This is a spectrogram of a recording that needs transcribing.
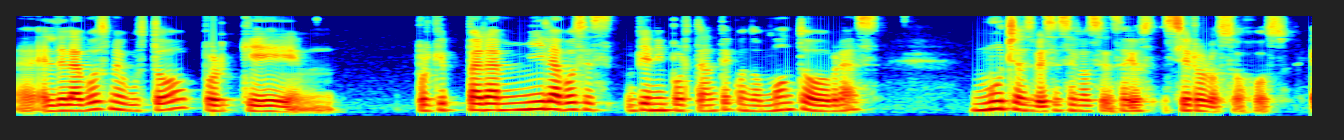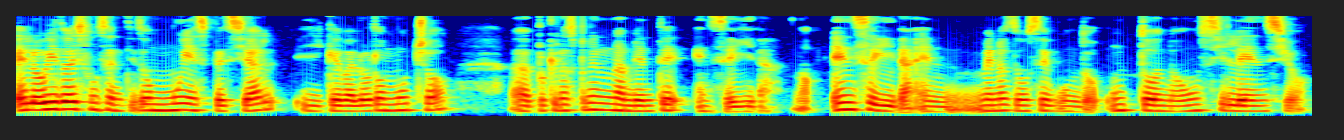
ah, el de la voz me gustó porque, porque para mí la voz es bien importante cuando monto obras. Muchas veces en los ensayos cierro los ojos. El oído es un sentido muy especial y que valoro mucho ah, porque nos pone en un ambiente enseguida, ¿no? Enseguida, en menos de un segundo, un tono, un silencio,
